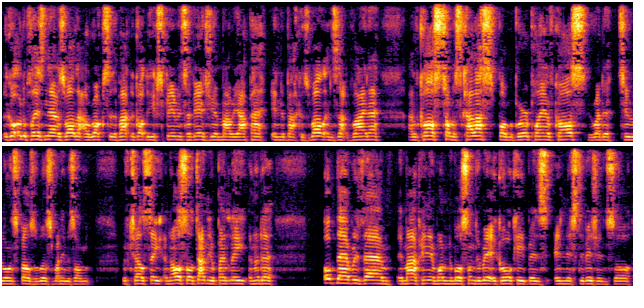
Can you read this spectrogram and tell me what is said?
they've got other players in there as well that are rocks at the back. They've got the experience of Adrian Mariappa in the back as well and Zak Vyner. And of course, Thomas Kalas, former Boro player, of course, who had a two loan spells with us when he was on with Chelsea. And also Daniel Bentley, another up there with, um, in my opinion, one of the most underrated goalkeepers in this division. So,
